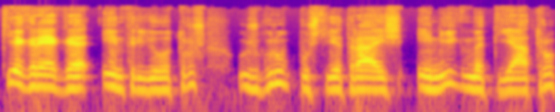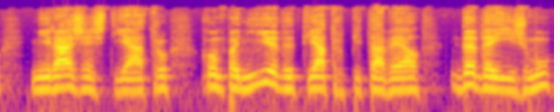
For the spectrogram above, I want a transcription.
que agrega, entre outros, os grupos teatrais Enigma Teatro, Miragens Teatro, Companhia de Teatro Pitabel, Dadaísmo,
